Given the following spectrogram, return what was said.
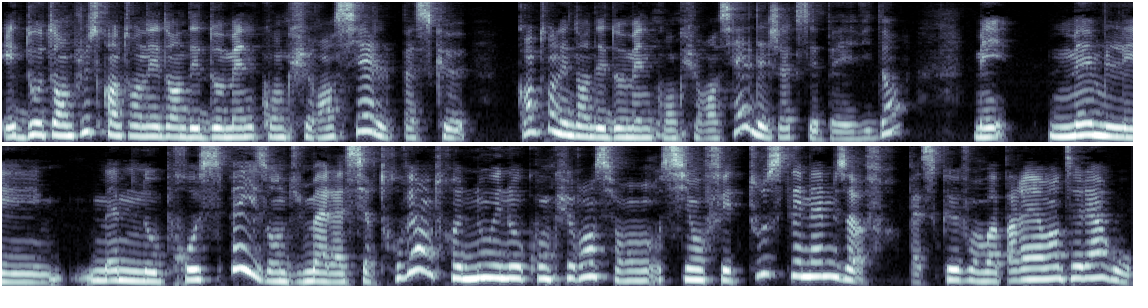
Et d'autant plus quand on est dans des domaines concurrentiels, parce que quand on est dans des domaines concurrentiels, déjà que c'est pas évident, mais même nos prospects, ils ont du mal à s'y retrouver entre nous et nos concurrents si on, si on fait tous les mêmes offres, parce que on va pas réinventer la roue,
